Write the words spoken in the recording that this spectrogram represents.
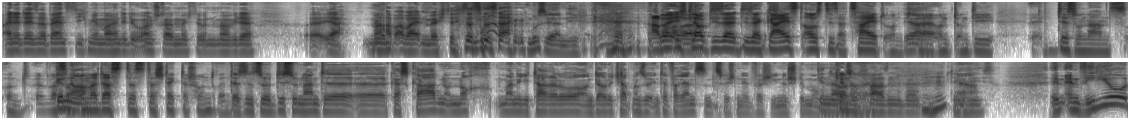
eine dieser Bands, die ich mir mal hinter die Ohren schreiben möchte und mal wieder äh, ja, mal abarbeiten möchte, sozusagen. Muss ja nicht. Aber ich aber- glaube, dieser, dieser Geist aus dieser Zeit und, Ja. äh, und, und die Dissonanz und äh, was Genau. auch immer, das, das, das steckt da schon drin. Das sind so dissonante äh, Kaskaden und noch mal eine Gitarre drüber und dadurch hat man so Interferenzen zwischen den verschiedenen Stimmungen. Genau, Genau. so Phasen, über die Ja. Im, Im Video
